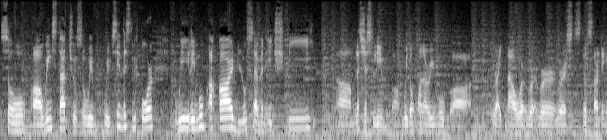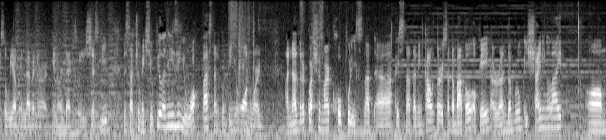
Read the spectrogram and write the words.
So uh, wing statue. So we've we've seen this before. We remove a card, lose 7 HP, um, let's just leave. Um, we don't want to remove uh, right now. We're, we're, we're, still starting, so we have 11 in our, deck. So let's just leave. The statue makes you feel uneasy. You walk past and continue onward. Another question mark. Hopefully, it's not uh, it's not an encounter. It's not a battle. Okay, a random room, a shining light. Um,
